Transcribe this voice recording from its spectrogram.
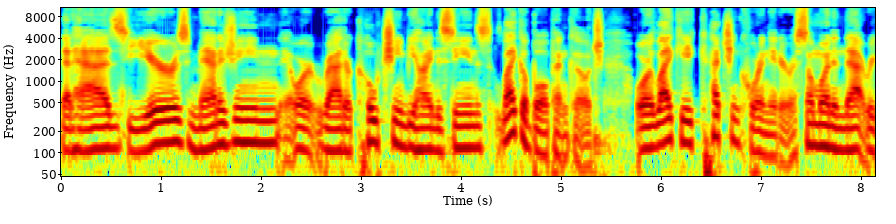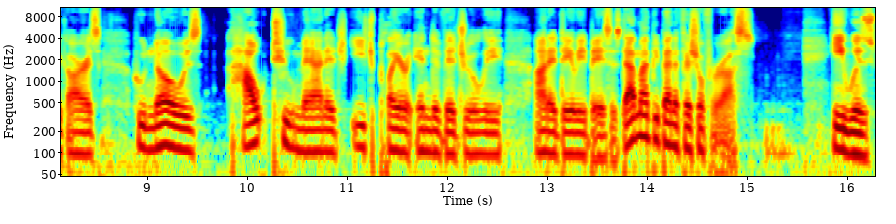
that has years managing or rather coaching behind the scenes, like a bullpen coach or like a catching coordinator or someone in that regards who knows how to manage each player individually on a daily basis. That might be beneficial for us. He was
